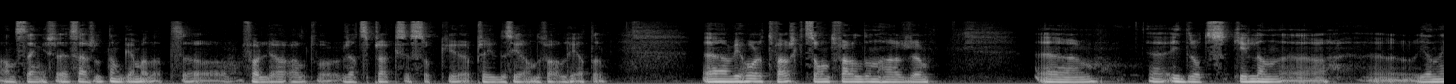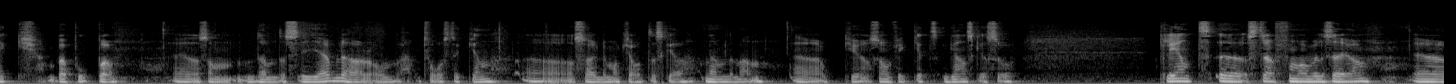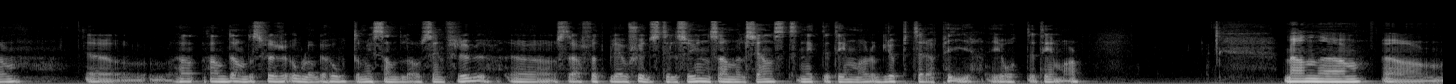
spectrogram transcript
anstränger sig särskilt noga med att följa allt vad rättspraxis och prejudicerande fall heter. Vi har ett färskt sånt fall, den här Eh, idrottskillen eh, eh Jannik Bapupa eh, som dömdes i Gävle här av två stycken eh, Sverigedemokratiska nämndemän och som fick ett ganska så klent eh, straff får man väl säga. Eh, han, han, dömdes för olaga hot och misshandel av sin fru. Straffet blev skyddstillsyn, samhällstjänst 90 timmar och gruppterapi i 80 timmar. Men eh,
